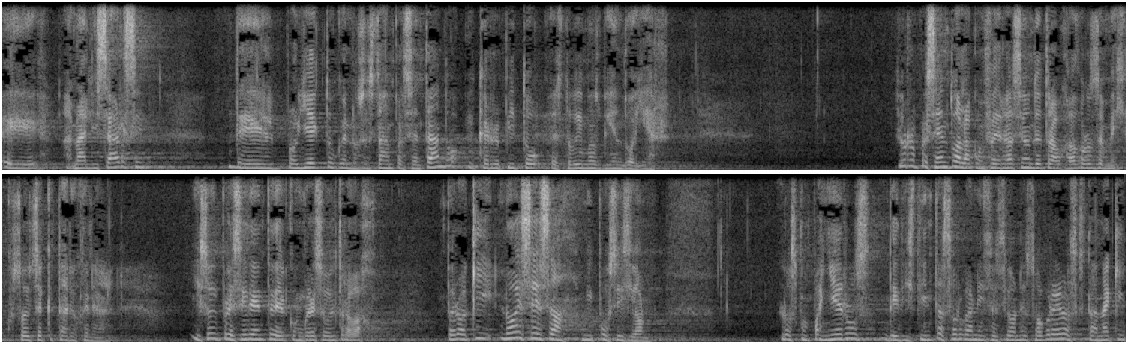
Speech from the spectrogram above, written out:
eh, analizarse del proyecto que nos están presentando y que, repito, estuvimos viendo ayer. Yo represento a la Confederación de Trabajadores de México, soy secretario general y soy presidente del Congreso del Trabajo. Pero aquí no es esa mi posición. Los compañeros de distintas organizaciones obreras que están aquí,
